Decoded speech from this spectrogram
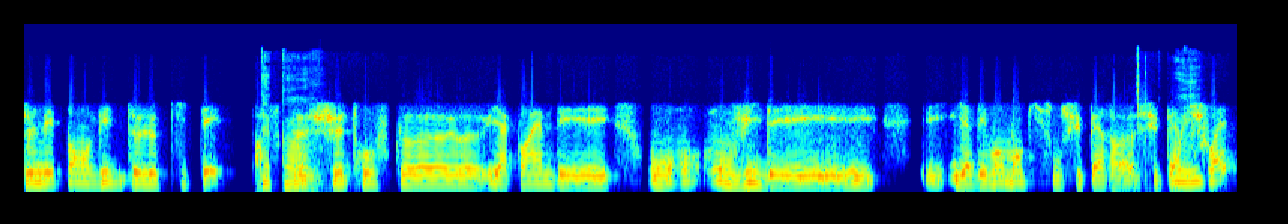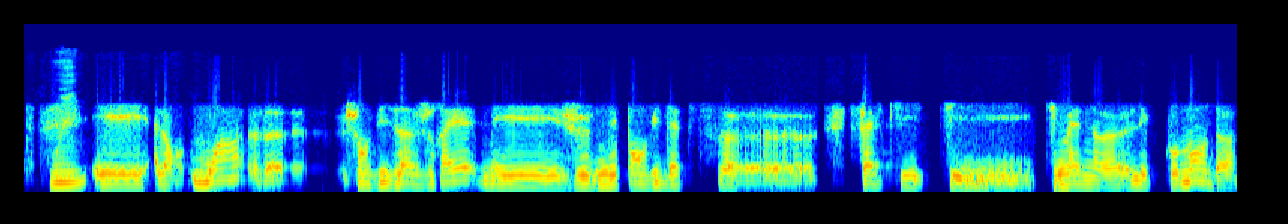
je n'ai pas envie de le quitter parce que je trouve que euh, il y a quand même des on, vit des il y a des moments qui sont super euh, super Oui. chouettes. Oui, et alors moi euh, j'envisagerais mais je n'ai pas envie d'être euh, celle qui qui qui mène euh, les commandes.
